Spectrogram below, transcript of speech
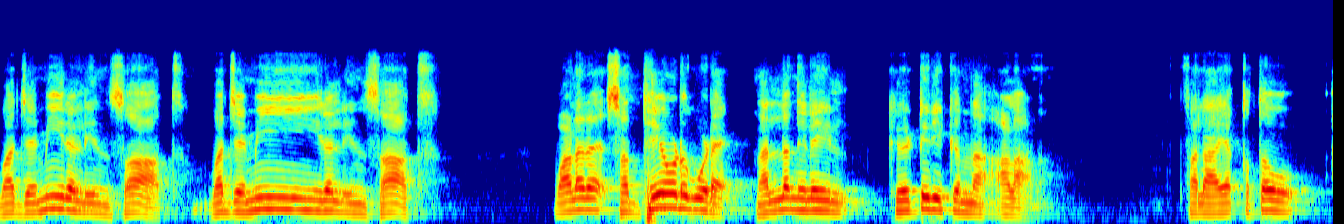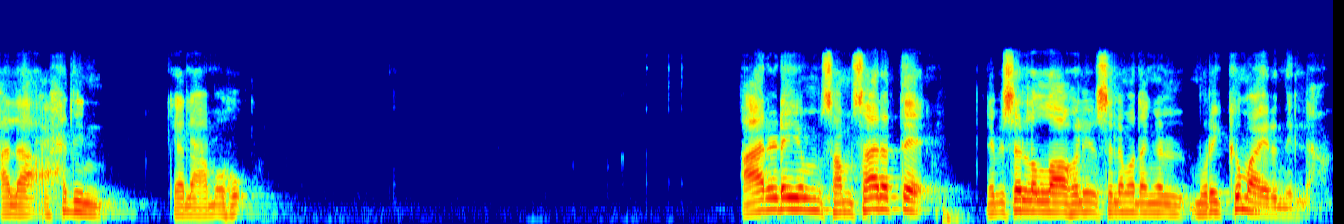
വ ജമീലൽ ഇൻസാത്ത് വജമീരൽ ഇൻസാത്ത്. വളരെ ശ്രദ്ധയോടുകൂടെ നല്ല നിലയിൽ കേട്ടിരിക്കുന്ന ആളാണ്. ഫലായക്തൗ അല അഹദിൻ കലാമുഹു. ആരുടെയും സംസാരത്തെ നബി സല്ലല്ലാഹു അലൈഹി വസ്ലമ തങ്ങൾ മുറിക്കുമായിരുന്നില്ല.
